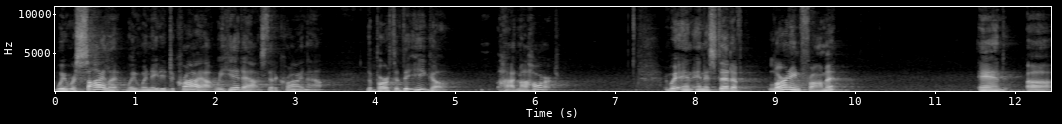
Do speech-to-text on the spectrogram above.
We were silent when we needed to cry out. We hid out instead of crying out. The birth of the ego. Hide my heart. And, and instead of learning from it and uh,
